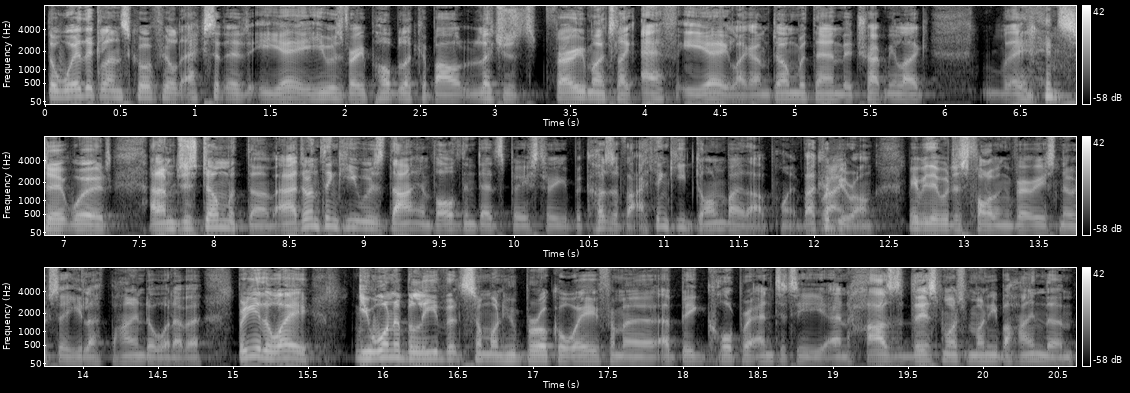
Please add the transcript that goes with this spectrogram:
the way that Glenn Schofield exited EA, he was very public about, literally, just very much like FEA. Like, I'm done with them. They treat me like insert word, and I'm just done with them. And I don't think he was that involved in Dead Space Three because of that. I think he'd gone by that point, but I could be wrong. Maybe they were just following various notes that he left behind or whatever. But either way, you want to believe that someone who broke away from a, a big corporate entity and has this much money behind them,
